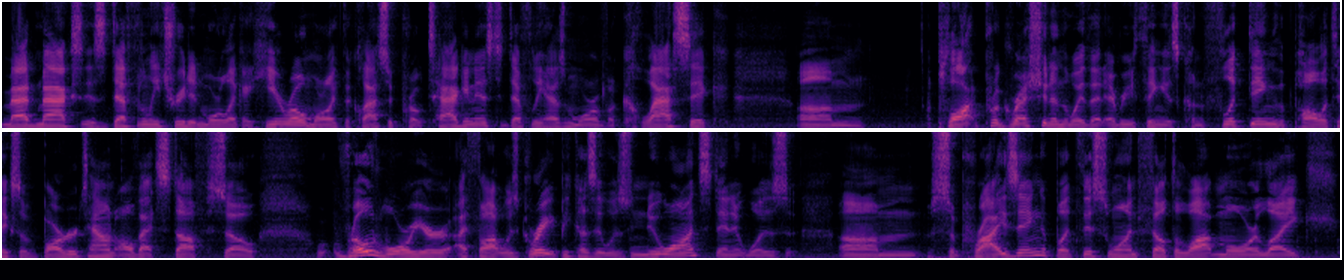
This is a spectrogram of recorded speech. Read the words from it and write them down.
Mad Max is definitely treated more like a hero, more like the classic protagonist. It definitely has more of a classic um, plot progression in the way that everything is conflicting, the politics of Bartertown, all that stuff. So, Road Warrior, I thought was great because it was nuanced and it was um, surprising, but this one felt a lot more like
